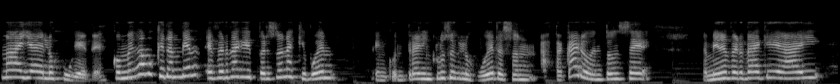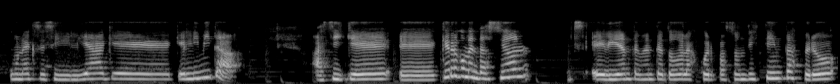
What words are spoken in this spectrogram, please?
más allá de los juguetes. Convengamos que también es verdad que hay personas que pueden encontrar incluso que los juguetes son hasta caros, entonces también es verdad que hay una accesibilidad que, es limitada. Así que, eh, ¿qué recomendación? Evidentemente todas las cuerpos son distintas, pero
